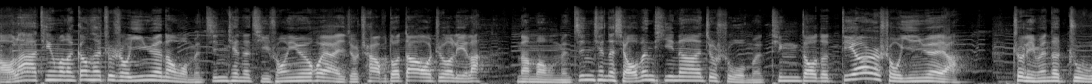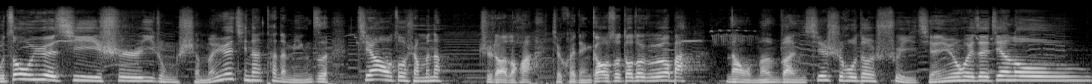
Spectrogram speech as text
好啦，听完了刚才这首音乐呢，我们今天的起床音乐会啊，也就差不多到这里了。那么我们今天的小问题呢，就是我们听到的第二首音乐呀，这里面的主奏乐器是一种什么乐器呢？它的名字叫做什么呢？知道的话就快点告诉豆豆哥哥吧。那我们晚些时候的睡前约会再见喽。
